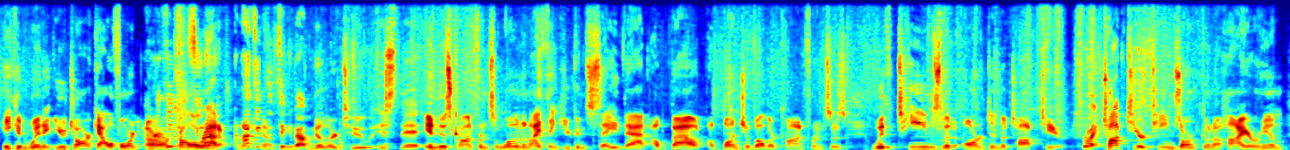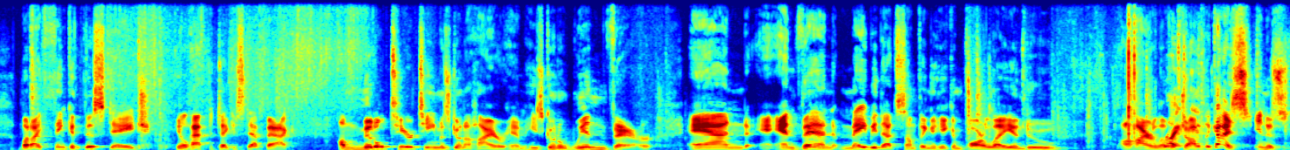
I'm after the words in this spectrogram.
He could win at Utah or California or Colorado. About, and I think yeah. the thing about Miller too is that in this conference alone, and I think you can say that about a bunch of other conferences with teams that aren't in the top tier. Right. Top tier teams aren't going to hire him, but I think at this stage he'll have to take a step back. A middle tier team is going to hire him. He's going to win there, and and then maybe that's something that he can parlay into a higher level right. job. And, the guy's in his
